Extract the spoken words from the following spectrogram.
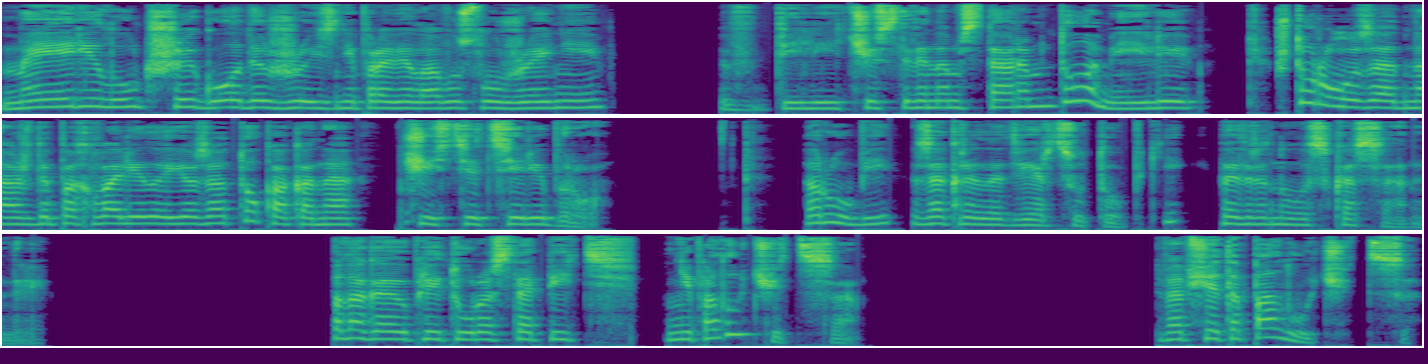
Мэри лучшие годы жизни провела в услужении в величественном старом доме, или что Роза однажды похвалила ее за то, как она чистит серебро. Руби закрыла дверцу топки и повернулась к Кассандре. «Полагаю, плиту растопить не получится?» «Вообще-то получится.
